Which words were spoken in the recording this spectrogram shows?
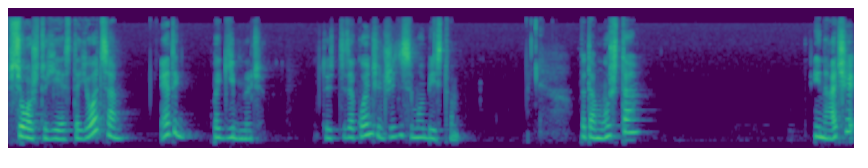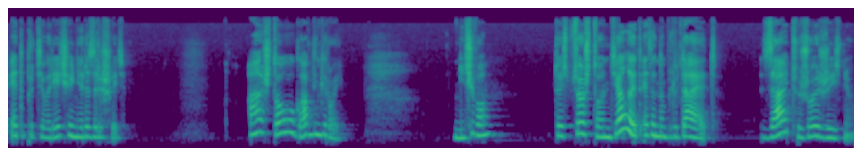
все, что ей остается, это погибнуть, то есть закончить жизнь самоубийством. Потому что иначе это противоречие не разрешить. А что главный герой? Ничего. То есть все, что он делает, это наблюдает за чужой жизнью,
